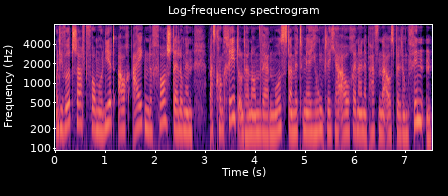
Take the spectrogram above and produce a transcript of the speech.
Und die Wirtschaft formuliert auch eigene Vorstellungen, was konkret unternommen werden muss, damit mehr Jugendliche auch in eine passende Ausbildung finden.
